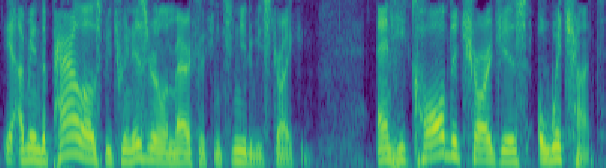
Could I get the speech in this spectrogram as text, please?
Yeah, I mean, the parallels between Israel and America continue to be striking. And he called the charges a witch hunt.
